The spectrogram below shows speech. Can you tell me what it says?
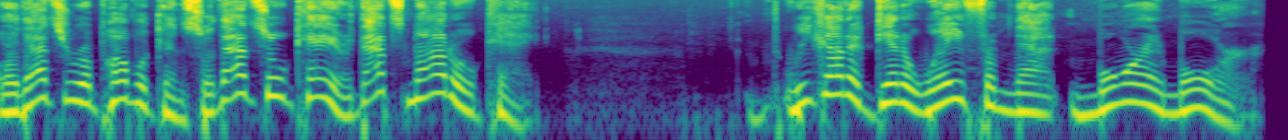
or that's a Republican, so that's okay, or that's not okay. We got to get away from that more and more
